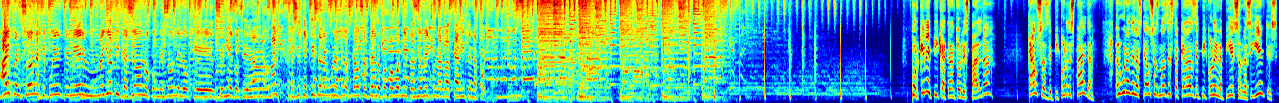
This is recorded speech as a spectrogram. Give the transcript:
hay personas que pueden tener mayor picación o comezón de lo que sería considerado normal. Así que aquí están algunas de las causas, véalo por favor mientras yo me echo una rascadita en la puerta. ¿Por qué me pica tanto la espalda? Causas de picor de espalda. Algunas de las causas más destacadas de picor en la piel son las siguientes.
